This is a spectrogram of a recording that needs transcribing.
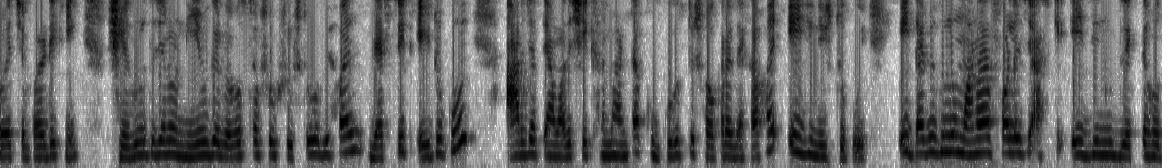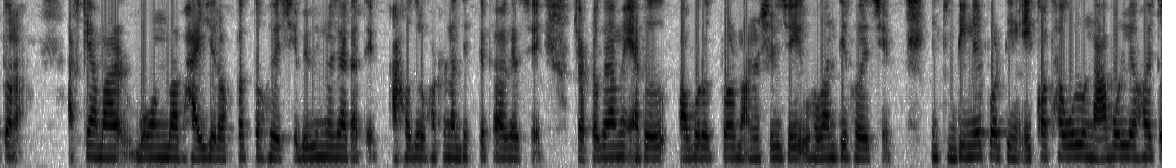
রয়েছে পলিটেকনিক সেগুলোতে যেন নিয়োগের ব্যবস্থা খুব সুষ্ঠুভাবে হয়। দ্যাটস ইট এইটুকুই। আর যাতে আমাদের শিক্ষার মানটা খুব গুরুত্ব সহকারে দেখা হয়, এই জিনিসটুকুই। এই দাবিগুলো মানার ফলে যে আজকে এই দিন দেখতে হতো না। আজকে আমার বোন বা ভাই যে রক্তাক্ত হয়েছে বিভিন্ন জায়গাতে আহতর ঘটনা দেখতে পাওয়া গেছে। চট্টগ্রামে এত অবরোধ পর মানুষের যেই ভোগান্তি হয়েছে, কিন্তু দিনের পর দিন এই কথাগুলো না বললে হয়তো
